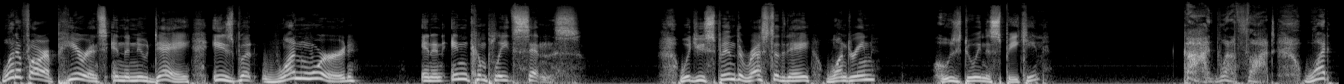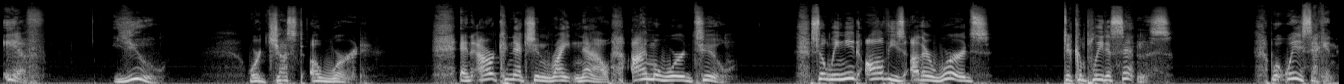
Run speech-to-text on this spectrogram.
What if our appearance in the new day is but one word in an incomplete sentence? Would you spend the rest of the day wondering who's doing the speaking? God, what a thought. What if you were just a word. And our connection right now, I'm a word too. So we need all these other words to complete a sentence. But wait a second.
